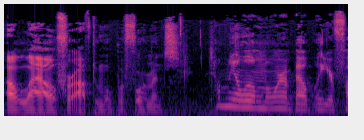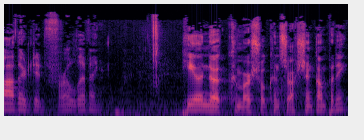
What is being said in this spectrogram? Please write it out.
allow for optimal performance. Tell me a little more about what your father did for a living. He owned a commercial construction company.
